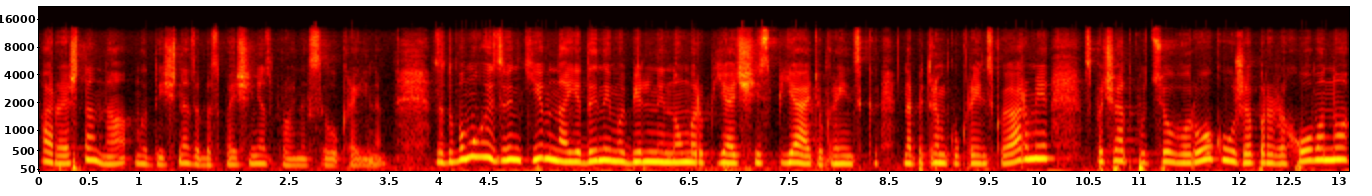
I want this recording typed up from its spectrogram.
а решта – на медичне забезпечення Збройних сил України. За допомогою дзвінків на єдиний мобільний номер 565 українськ... на підтримку української армії з початку цього року вже перераховано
